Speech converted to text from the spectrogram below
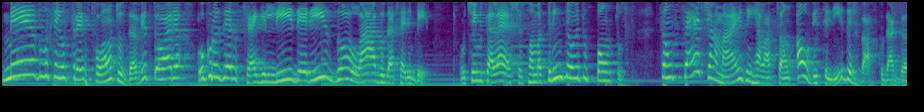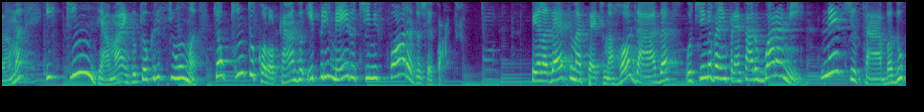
Mesmo sem os três pontos da vitória, o Cruzeiro segue líder isolado da Série B. O time celeste soma 38 pontos. São 7 a mais em relação ao vice-líder Vasco da Gama e 15 a mais do que o Criciúma, que é o quinto colocado e primeiro time fora do G4. Pela 17ª rodada, o time vai enfrentar o Guarani neste sábado,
